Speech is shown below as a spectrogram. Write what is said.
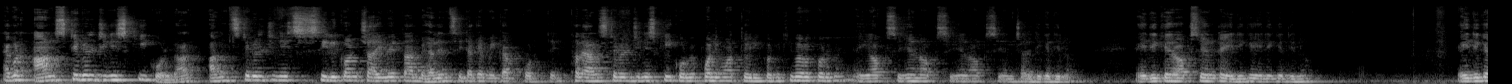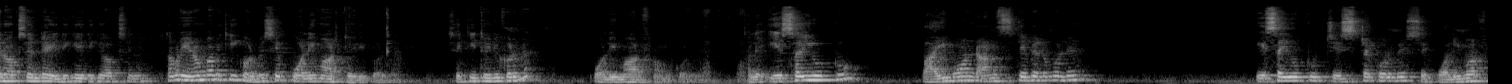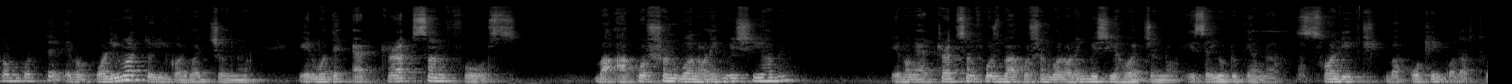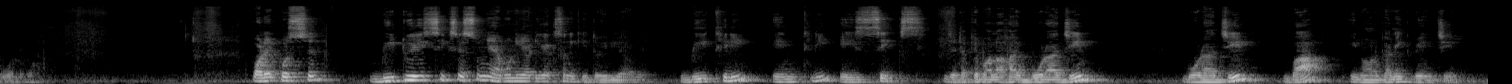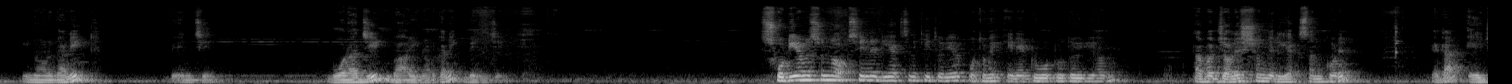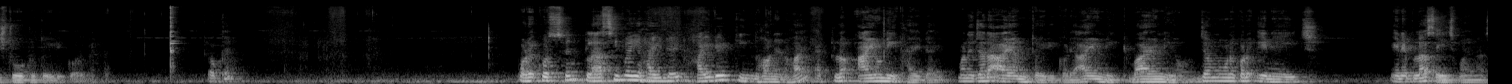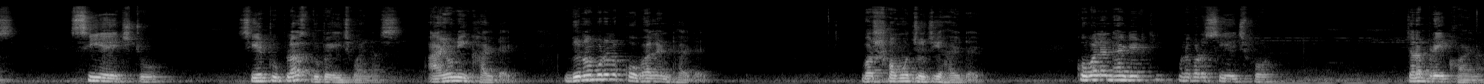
এখন আনস্টেবল জিনিস কি করবে? আনস্টেবল জিনিস সিলিকন চাইবে, তার ভ্যালেন্সিটাকে মেক আপ করতে। তাহলে আনস্টেবল জিনিস কি করবে? পলিমার তৈরি করবে। কীভাবে করবে? এই অক্সিজেন অক্সিজেন অক্সিজেন চারিদিকে দিল। এইদিকের অক্সিজেনটা এইদিকে এইদিকে দিল। এইদিকের অক্সিজেনটা এইদিকে এইদিকে অক্সিজেন তার মানে এরকমভাবে কি করবে? সে পলিমার তৈরি করবে। সে কি তৈরি করবে? পলিমার ফর্ম করবে। তাহলে এসআইও টু পাইবন্ড আনস্টেবল বলে এসআইও টু চেষ্টা করবে সে পলিমার ফর্ম করতে এবং পলিমার তৈরি করবার জন্য। এর মধ্যে অ্যাট্রাকশন ফোর্স বা আকর্ষণ বল অনেক বেশি হবে এবং অ্যাট্রাকশন ফোর্স বা আকর্ষণ বল অনেক বেশি হওয়ার জন্য এসআইও টুকে আমরা সলিড বা কঠিন পদার্থ বলব। পরের কোশ্চেন বি টু এইচ সিক্সের সঙ্গে অ্যামোনিয়া রিয়াকশানে কি তৈরি হবে? B three N three H six যেটাকে বলা হয় বোরাজিন বোরাজিন বা inorganic benzene inorganic benzene borazine বা ইনঅর্গানিক বেঞ্জিন সোডিয়ামের সঙ্গে অক্সিজেনের রিয়াকশানে কি তৈরি হবে? প্রথমে এনএ টু ও টু তৈরি হবে, তারপর জলের সঙ্গে রিয়াকশান করে এটা এইচ টু ও টু তৈরি করবে। ওকে পরে কোশ্চেন ক্লাসিফাই হাইড্রাইড হাইড্রাইড তিন ধরনের হয়? একটা হলো আয়নিক হাইড্রাইড মানে যারা আয়ন তৈরি করে আয়নিক বা আয়নীয় যেমন মনে করো NH Na plus H minus CH two Ca two plus দুটো এইচ মাইনাস আয়নিক হাইড্রাইড দু নম্বর হলো কোভ্যালেন্ট হাইড্রাইড বা সমযোজী হাইড্রাইড কোভ্যালেন্ট হাইড্রাইড কি? মনে করো সিএইচ ফোর যারা ব্রেক হয় না,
